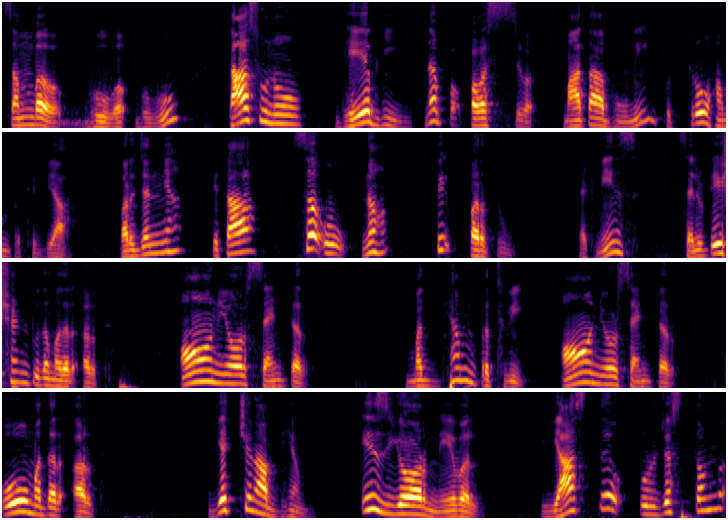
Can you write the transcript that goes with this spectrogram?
Sambhavu Tasuno Dheyabhi Na Pavasya Mata Bhumi Putro Ham Prithivya Parjanya Pita Sa U Nah Pipartu that means salutation to the mother earth. On your center madhyam prithvi on your center o mother earth yachanabhyam is your navel. Yast urjastam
